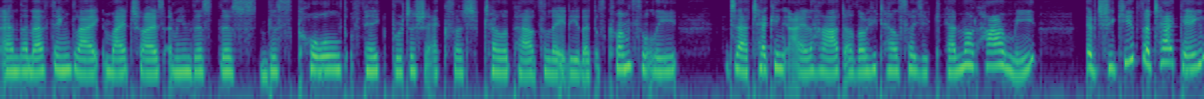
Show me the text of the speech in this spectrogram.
and then I think like my choice, I mean this this this cold fake British accent telepath lady that is constantly attacking Ironheart, although he tells her you cannot harm me. And she keeps attacking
